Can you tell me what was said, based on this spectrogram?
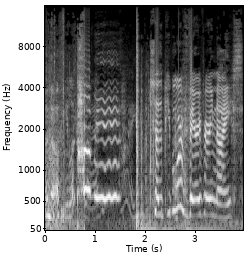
Enough. He looks Puppy! So the people were very, very nice.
